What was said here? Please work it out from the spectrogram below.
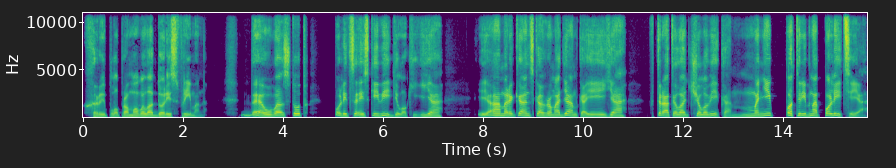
хрипло промовила Доріс Фріман. Де у вас тут поліцейський відділок? Я я американська громадянка, і я втратила чоловіка. Мені потрібна поліція.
